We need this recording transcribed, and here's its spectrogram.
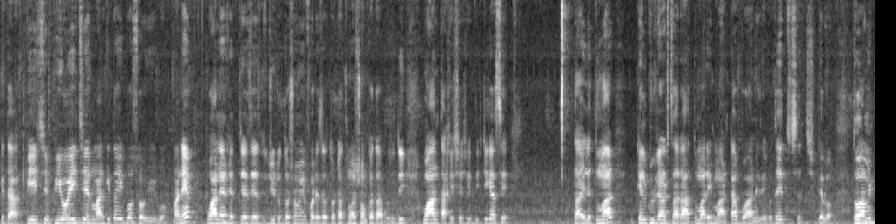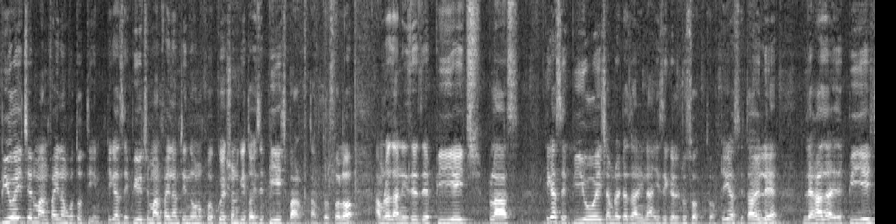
কিতা? পিএইচ পিওএইচ এর মান কিতা হইব ছয় হইব। মানে ওয়ানের ক্ষেত্রে যে জিরো দশমিক পরে যতটা তোমার সংখ্যা থাকবে যদি ওয়ান থাকে শেষে দিই ঠিক আছে? তাইলে তোমার ক্যালকুলেটার ছাড়া তোমার এই মানটা বয়া নিয়ে যে গেল। তো আমি পিওএইচ এর মান পাইলাম কত তিন, ঠিক আছে? পিওএইচ এর মান পাইলাম তিন, তখন কোয়েকশন কি? তো হয়েছে পিএইচ বার করতাম। তো চলো, আমরা জানি যে যে পিএইচ প্লাস ঠিক আছে? পিওএইচ আমরা এটা জানি না ইজিক্যাল টু সত্য, ঠিক আছে? তাহলে লেখা যায় যে pH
